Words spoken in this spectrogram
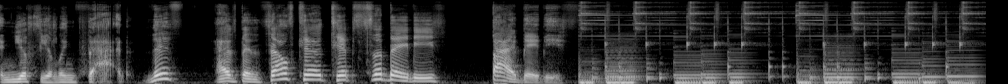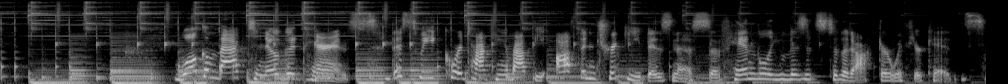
when you're feeling sad. This has been Self Care Tips for Babies by Babies. Welcome back to No Good Parents. This week, we're talking about the often tricky business of handling visits to the doctor with your kids.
